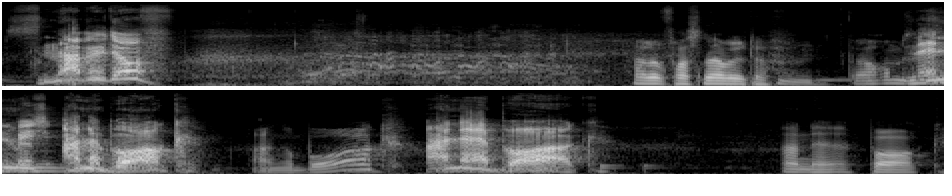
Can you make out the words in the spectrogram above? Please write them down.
Snabbelduf. Hallo, Frau Snabbelduf. Warum sind Nenn Sie mich denn Anneborg. Angeborg? Anneborg. Anne Borg.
